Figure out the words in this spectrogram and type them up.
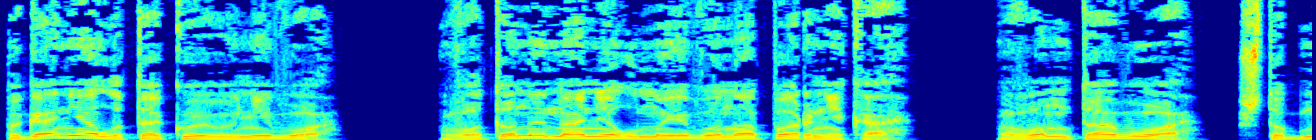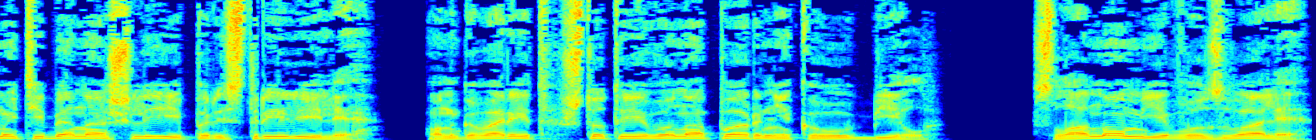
погоняло такое у него. Вот он и нанял моего напарника. Вон того, чтобы мы тебя нашли и пристрелили. Он говорит, что ты его напарника убил. Слоном его звали,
